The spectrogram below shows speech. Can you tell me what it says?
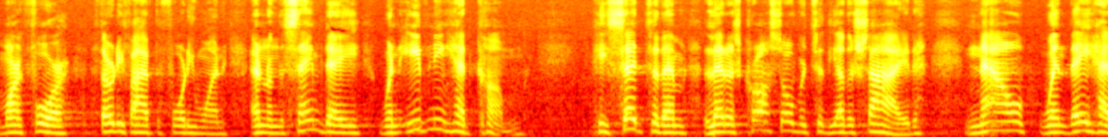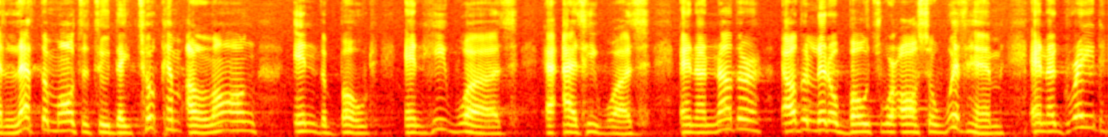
Mark 4, 35 to 41. And on the same day, when evening had come, he said to them, Let us cross over to the other side. Now, when they had left the multitude, they took him along in the boat and he was as he was, and another other little boats were also with him, and a great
